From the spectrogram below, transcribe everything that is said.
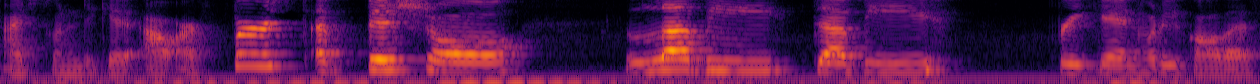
I just wanted to get out our first official lovey dovey freaking, what do you call this?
